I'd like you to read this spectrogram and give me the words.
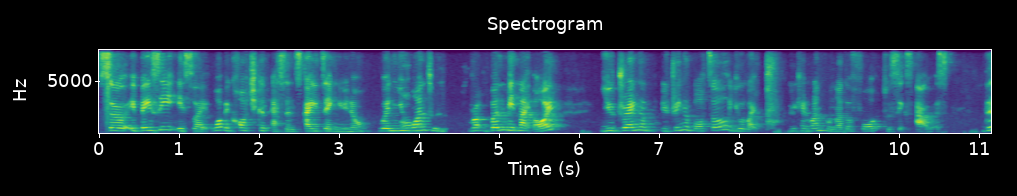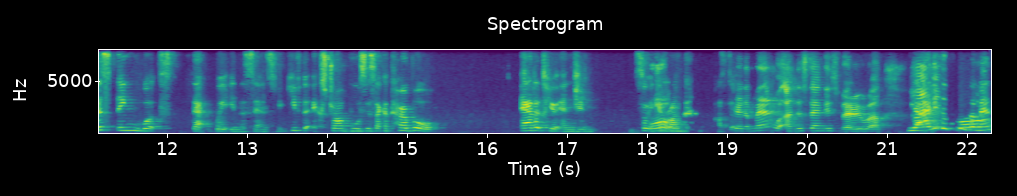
So it basically is like what we call chicken essence, kaijing, you know, when you oh. want to burn midnight oil, you drink a you drink a bottle, you like you can run for another four to six hours. This thing works that way in a sense. You give the extra boost. It's like a turbo added to your engine. So it oh. can run faster. Okay, the man will understand this very well. Yeah, I need to put the men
